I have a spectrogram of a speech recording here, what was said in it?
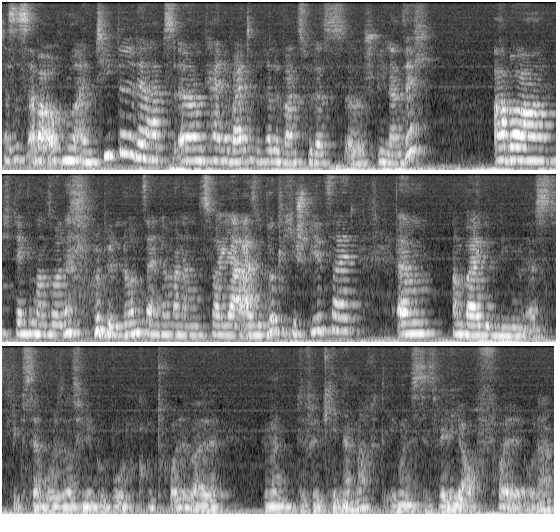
Das ist aber auch nur ein Titel, der hat äh, keine weitere Relevanz für das äh, Spiel an sich. Aber ich denke, man soll dann wohl belohnt sein, wenn man dann zwei Jahre, also wirkliche Spielzeit, ähm, am Ball geblieben ist. Gibt es da wohl sowas wie eine Geburtenkontrolle? Weil wenn man so viele Kinder macht, irgendwann ist das Valley ja auch voll, oder?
